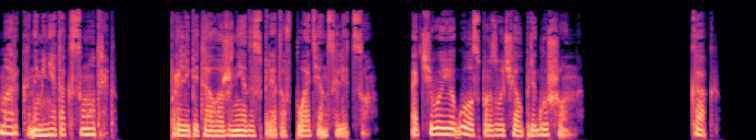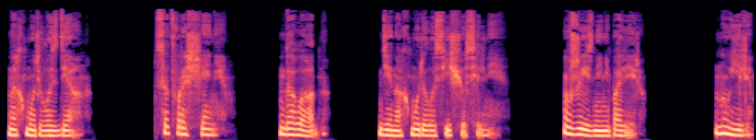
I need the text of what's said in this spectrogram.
Марк на меня так смотрит, пролепетала Жнеда, спрятав полотенце лицо, отчего ее голос прозвучал приглушенно. Как? нахмурилась Диана. С отвращением. Да ладно. Дина хмурилась еще сильнее. В жизни не поверю. Ну или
